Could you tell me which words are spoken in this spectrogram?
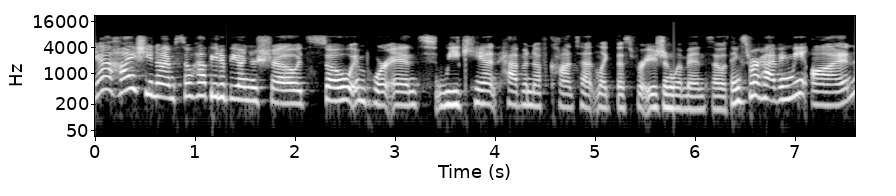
Yeah, hi Sheena. I'm so happy to be on your show. It's so important. We can't have enough content like this for Asian women. So thanks for having me on.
